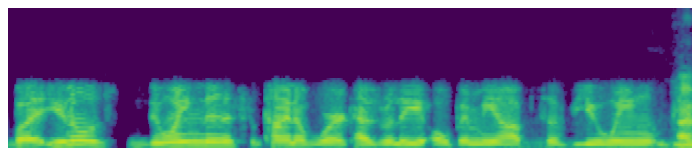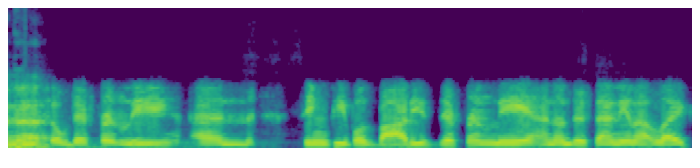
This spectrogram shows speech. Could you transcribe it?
But you know, doing this kind of work has really opened me up to viewing beauty so differently and seeing people's bodies differently and understanding that like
